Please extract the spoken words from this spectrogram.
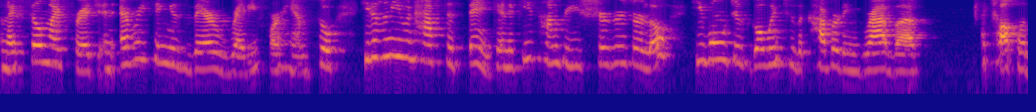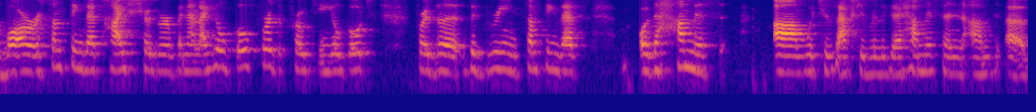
and i fill my fridge and everything is there ready for him. So he doesn't even have to think. And if he's hungry his sugars are low he won't just go into the cupboard and grab a a chocolate bar or something that's high sugar banana he'll go for the protein he'll go for the the green something that's or the hummus um, which is actually really good hummus and um, uh,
